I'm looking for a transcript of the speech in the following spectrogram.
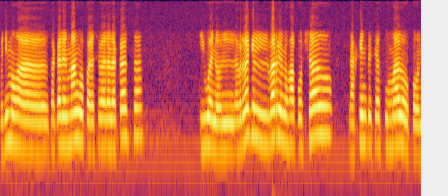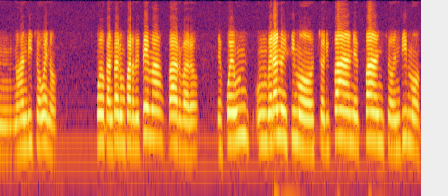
venimos a sacar el mango para llevar a la casa y bueno, la verdad que el barrio nos ha apoyado, la gente se ha sumado con, nos han dicho, bueno, puedo cantar un par de temas, bárbaro. Después un, un verano hicimos choripanes, pancho, vendimos,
